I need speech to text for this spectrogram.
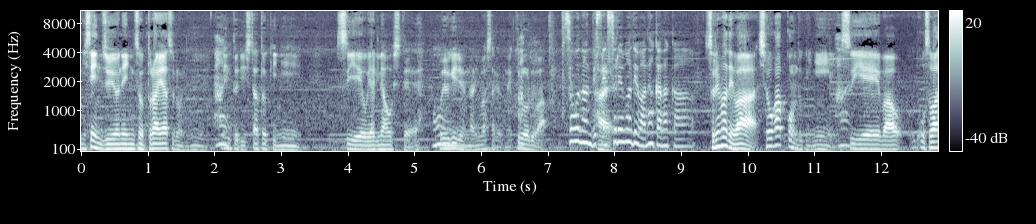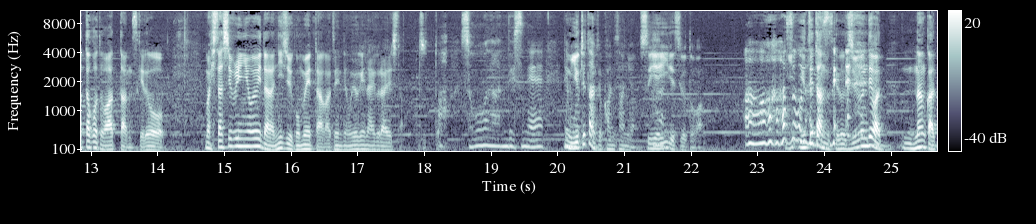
2014年にそのトライアスロンにエントリーした時に、水泳をやり直して泳げるようになりましたけどね、クロールは。そうなんですね、はい、それまではなかなか。それまでは小学校の時に水泳は教わったことはあったんですけど、まあ久しぶりに泳いだら25メーターが全然泳げないぐらいでした。ずっと。そうなんですねでも言ってたんですよ患者さんには水泳いいですよとは、はい、ああ、ね、言ってたんですけど自分ではなんか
